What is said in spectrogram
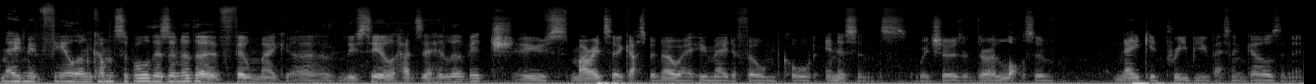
made me feel uncomfortable. There's another filmmaker, uh, Lucile Hadzihalilovic, who's married to Gaspar Noé, who made a film called Innocence, which is, there are lots of naked prepubescent girls in it.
